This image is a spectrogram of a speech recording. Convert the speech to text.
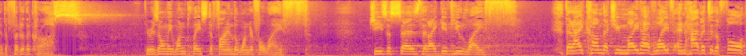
at the foot of the cross. There is only one place to find the wonderful life. Jesus says that I give you life. That I come that you might have life and have it to the full.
